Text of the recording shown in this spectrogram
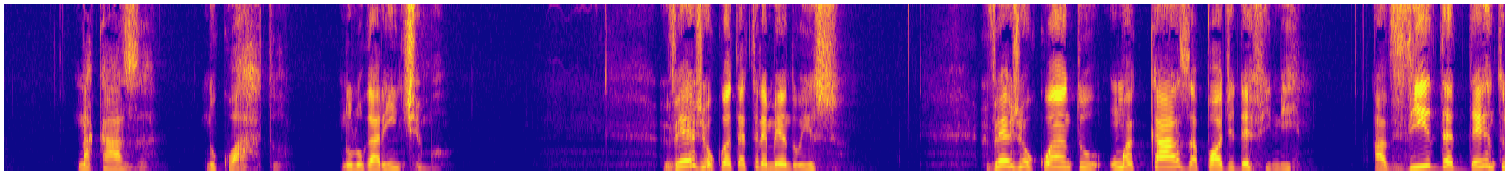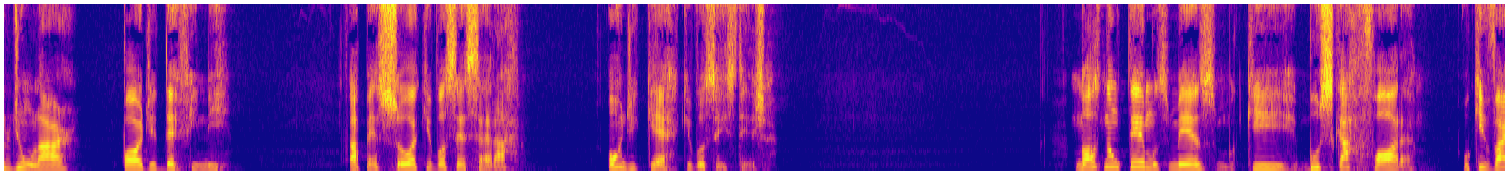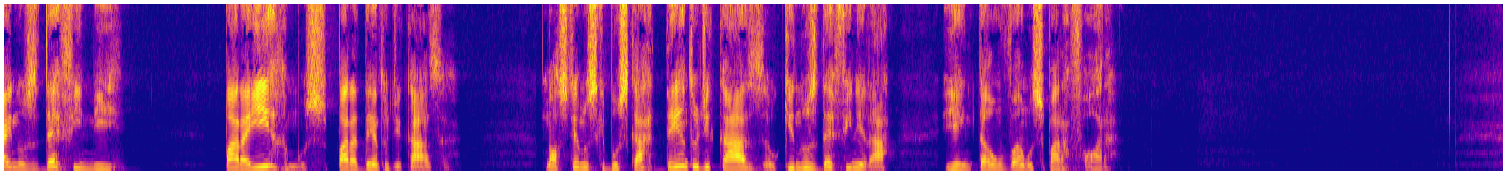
na casa, no quarto, no lugar íntimo. Veja o quanto é tremendo isso. Veja o quanto uma casa pode definir. A vida dentro de um lar pode definir a pessoa que você será, onde quer que você esteja. Nós não temos mesmo que buscar fora o que vai nos definir para irmos para dentro de casa. Nós temos que buscar dentro de casa o que nos definirá e então vamos para fora.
